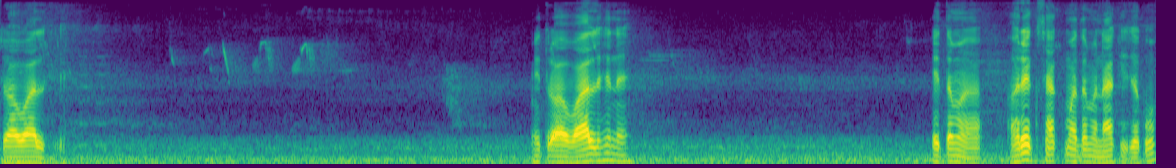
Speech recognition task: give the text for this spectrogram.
જો આ વાલ છે. મિત્રો, આ વાલ છે ને, એ તમે હરેક શાકમાં તમે નાખી શકો.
